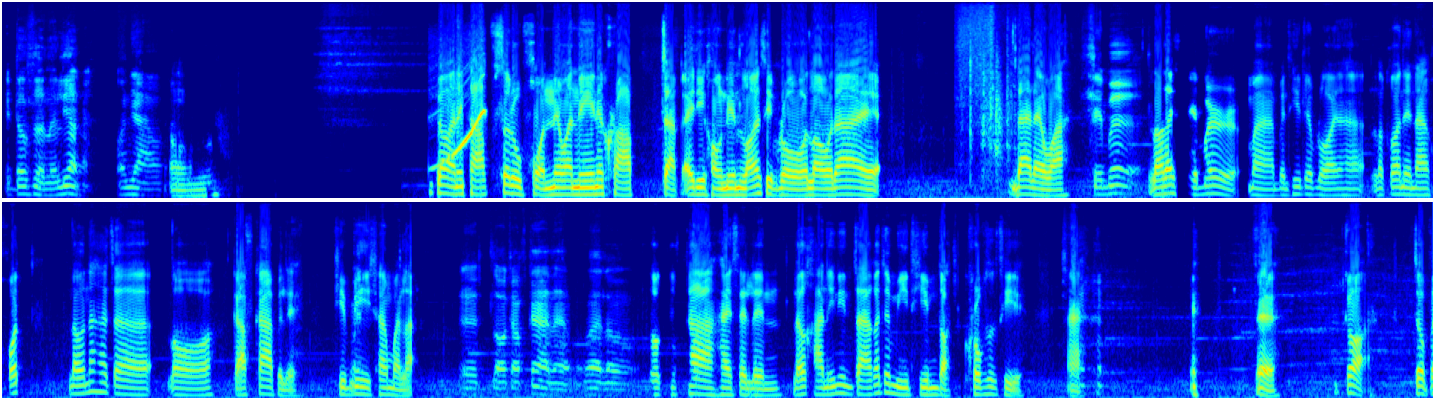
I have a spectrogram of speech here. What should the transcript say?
เป็นตัวส่วนในเรื่องอะตอนยาว อ๋อก็นะครับสรุปผลในวันนี้นะครับ จากไอดีของนินร้อยสิบโรเราได้ ได้อะไรวะ เซเบอร์ เราได้เซเบอร์มาเป็นที่เรียบร้อยนะฮะ แล้วก็ในอนาคต เราน่าจะรอกราฟก้าไปเลย ทิบบี้ช่างมันละ เอออรอกราฟก้านะครับเพราะว่าเราโลกิก้าไฮไซเลนแล้วคราวนี้นินจาก็จะมีทีมดอทครบสักที อะ เออ ก็จบไป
